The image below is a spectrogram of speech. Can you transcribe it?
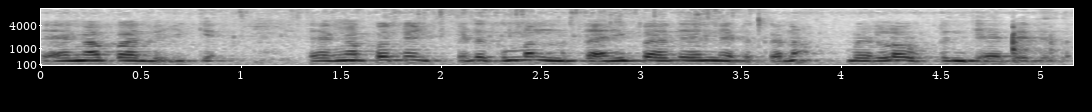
തേങ്ങാപ്പാൽ ഒഴിക്കാം തേങ്ങാപ്പാൽ എടുക്കുമ്പോൾ തനിപ്പാൽ തന്നെ എടുക്കണം. വെള്ളം ഒട്ടും ചേരരുത്.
